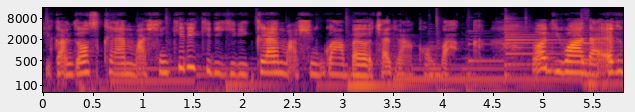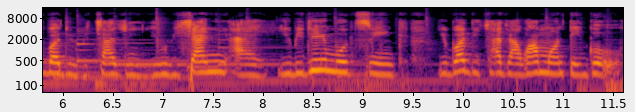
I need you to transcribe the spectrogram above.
You can just climb machine kitty kitty kitty climb machine go and buy your charger and come back. Not the one that everybody will be charging. You will be shining eye. You will be doing mood swing. You bought the charger one month ago.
